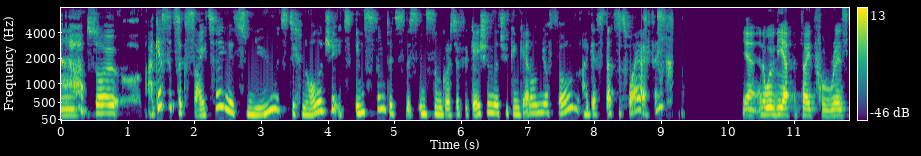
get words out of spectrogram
Mm. So I guess it's exciting, it's new, it's technology, it's instant, it's this instant gratification that you can get on your phone. I guess that's why I think. Yeah, and with the appetite for risk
